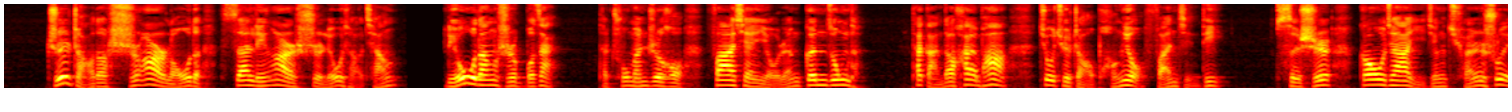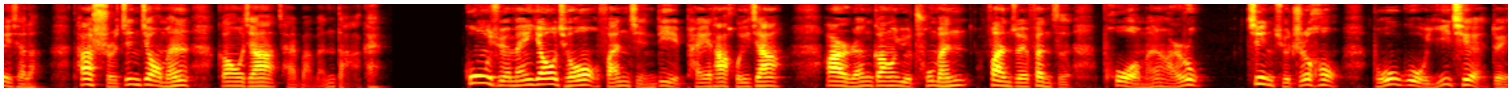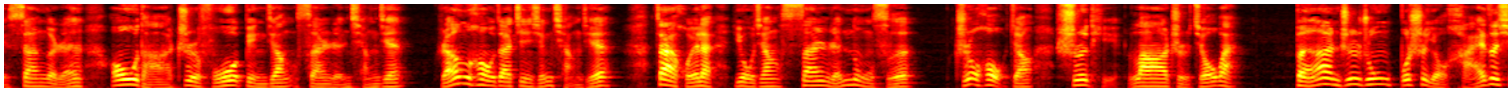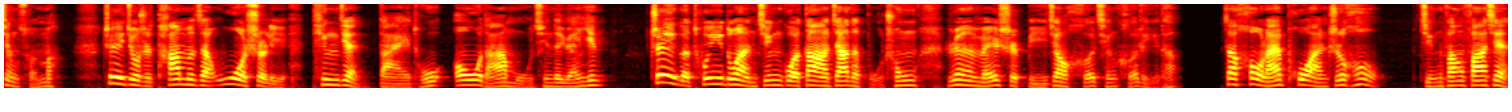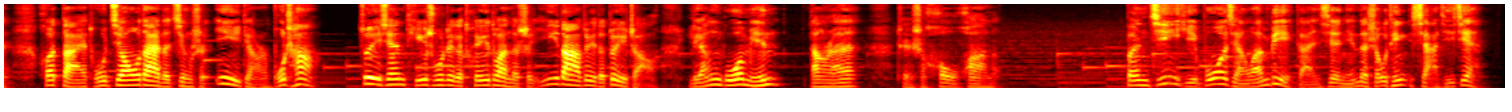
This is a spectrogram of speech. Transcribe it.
只找到十二楼的三零二室刘小强。刘当时不在，他出门之后发现有人跟踪他，他感到害怕，就去找朋友樊锦帝。此时高家已经全睡下了，他使劲叫门，高家才把门打开。龚雪梅要求樊锦帝陪她回家，二人刚欲出门，犯罪分子破门而入。进去之后，不顾一切对三个人殴打、制服，并将三人强奸，然后再进行抢劫，再回来又将三人弄死，之后将尸体拉至郊外。本案之中不是有孩子幸存吗？这就是他们在卧室里听见歹徒殴打母亲的原因。这个推断经过大家的补充，认为是比较合情合理的。在后来破案之后，警方发现和歹徒交代的竟是一点不差。最先提出这个推断的是一大队的队长梁国民，当然这是后话了。本集已播讲完毕，感谢您的收听，下集见。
